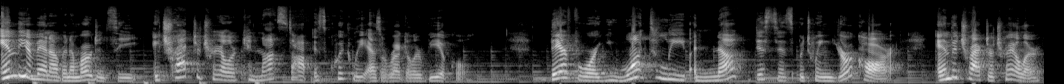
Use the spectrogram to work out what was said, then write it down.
In the event of an emergency, a tractor trailer cannot stop as quickly as a regular vehicle. Therefore, you want to leave enough distance between your car and the tractor trailer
